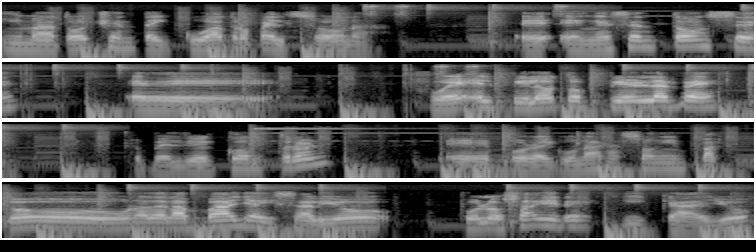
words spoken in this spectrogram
y mató 84 personas. en ese entonces eh, fue el piloto Pierre Leve que perdió el control. Eh, por alguna razón impactó una de las vallas y salió por los aires y cayó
